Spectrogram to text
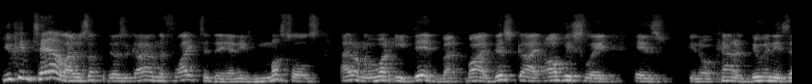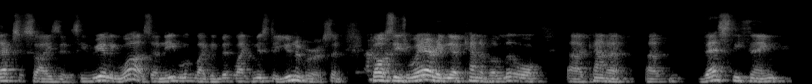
you can tell. I was there was a guy on the flight today, and his muscles. I don't know what he did, but by this guy obviously is you know kind of doing his exercises. He really was, and he looked like a bit like Mr. Universe. And of course, he's wearing a kind of a little uh, kind of uh, vesty thing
